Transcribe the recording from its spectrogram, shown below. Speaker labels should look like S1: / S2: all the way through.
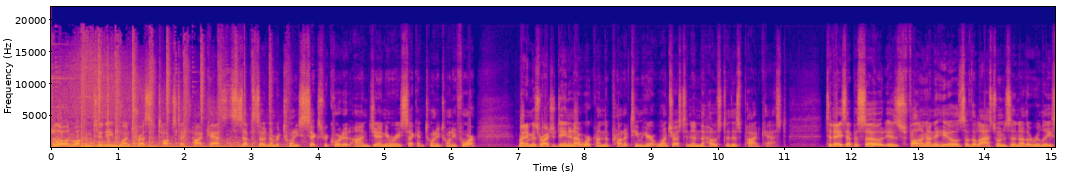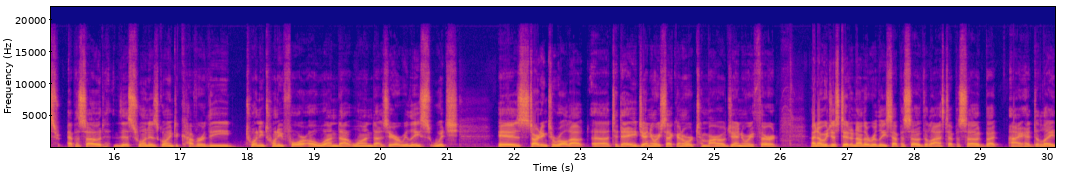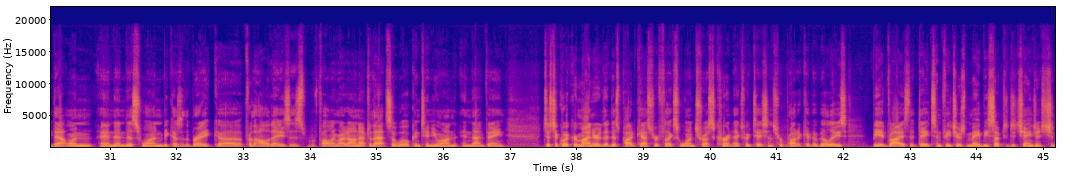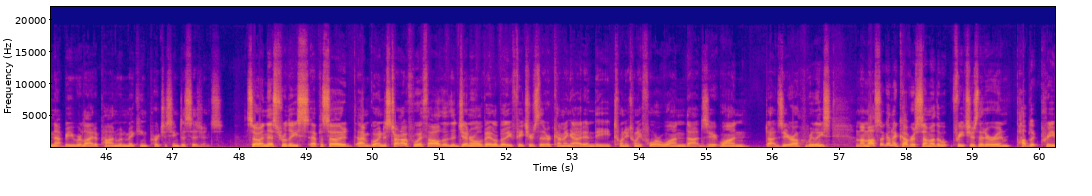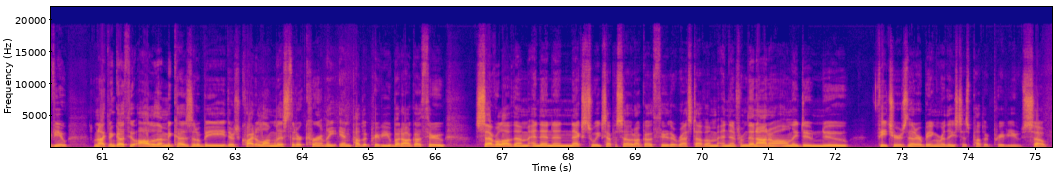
S1: Hello and welcome to the OneTrust Talks Tech podcast. This is episode number 26, recorded on January 2nd, 2024. My name is Roger Dean and I work on the product team here at OneTrust and I'm the host of this podcast. Today's episode is following on the heels of the last one. Is another release episode. This one is going to cover the 2024 01.1.0 release, which is starting to roll out uh, today, January 2nd, or tomorrow, January 3rd. I know we just did another release episode, the last episode, but I had delayed that one, and then this one because of the break uh, for the holidays is falling right on after that. So we'll continue on in that vein. Just a quick reminder that this podcast reflects OneTrust's current expectations for product capabilities. Be advised that dates and features may be subject to change and should not be relied upon when making purchasing decisions. So, in this release episode, I'm going to start off with all of the general availability features that are coming out in the 2024 1.0 1.0 release. I'm also going to cover some of the features that are in public preview. I'm not going to go through all of them because it'll be there's quite a long list that are currently in public preview, but I'll go through several of them and then in next week's episode I'll go through the rest of them and then from then on I'll only do new features that are being released as public preview. So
